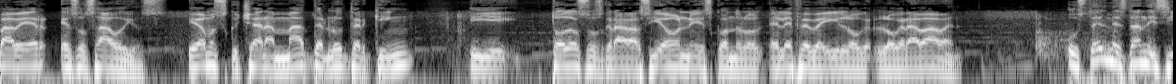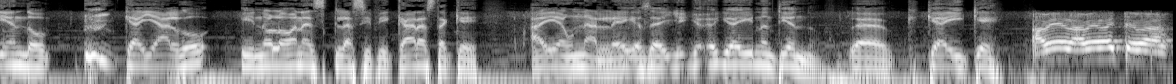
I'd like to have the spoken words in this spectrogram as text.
Va a haber esos audios y vamos a escuchar a Martin Luther King y todas sus grabaciones cuando el FBI lo, lo grababan. Ustedes me están diciendo que hay algo y no lo van a desclasificar hasta que haya una ley. O sea, yo, ahí no entiendo. ¿Qué hay qué? A ver, a ver, ahí te va.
